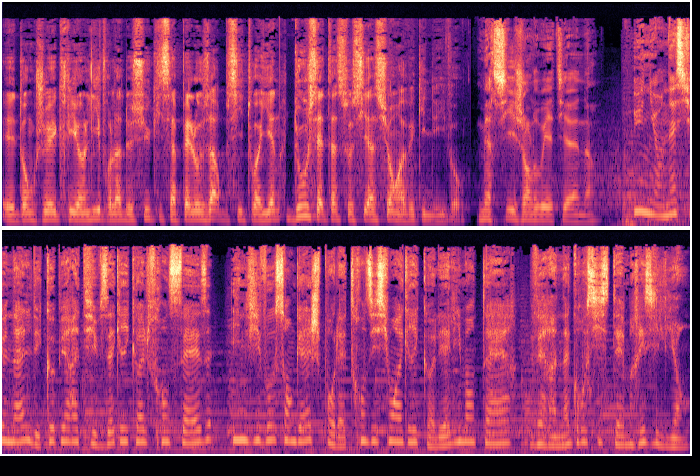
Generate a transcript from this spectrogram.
Et donc, j'ai écrit un livre là-dessus qui s'appelle aux arbres citoyennes, d'où cette association avec InVivo. Merci Jean-Louis Etienne. Union nationale des coopératives agricoles françaises, InVivo s'engage pour la transition agricole et alimentaire vers un agrosystème résilient.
